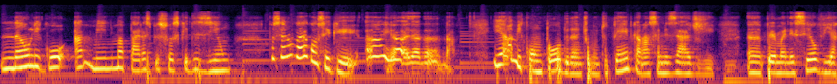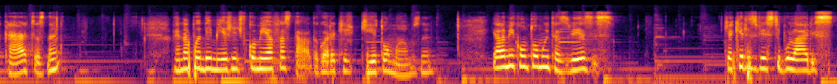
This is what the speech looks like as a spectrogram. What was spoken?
não ligou a mínima para as pessoas que diziam: "Você não vai conseguir". Ai, ai, ai, ai. E ela me contou durante muito tempo que a nossa amizade uh, permaneceu via cartas, né? Aí na pandemia a gente ficou meio afastado, agora que, que retomamos, né? E ela me contou muitas vezes que aqueles vestibulares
